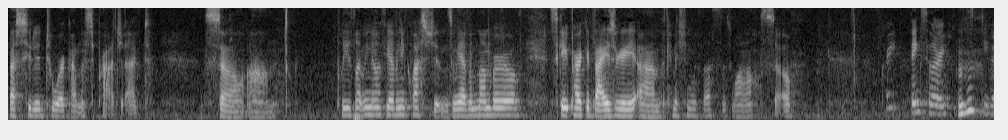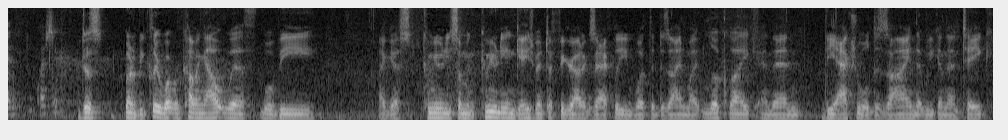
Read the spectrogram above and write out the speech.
best suited to work on this project. So um, please let me know if you have any questions. We have a member of Skate Park Advisory um, Commission with us as well, so. Great, thanks Hillary. Stephen, question? Just want to be clear, what we're coming out with will be, I guess, community, some community engagement to figure out exactly what the design might look like, and then the actual design that we can then take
